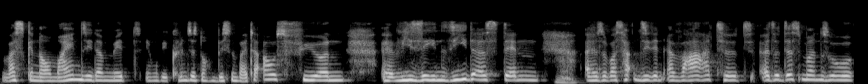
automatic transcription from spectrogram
Was genau meinen Sie damit? Irgendwie können Sie es noch ein bisschen weiter ausführen? Äh, wie sehen Sie das denn? Ja. Also was hatten Sie denn erwartet? Also dass man so,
